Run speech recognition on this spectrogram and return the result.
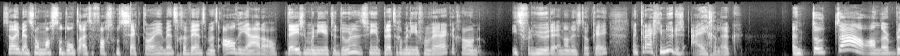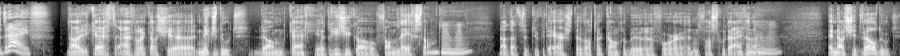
Stel je bent zo'n mastodont uit de vastgoedsector en je bent gewend om het al die jaren op deze manier te doen. En dat vind je een prettige manier van werken. Gewoon iets verhuren en dan is het oké. Dan krijg je nu dus eigenlijk een totaal ander bedrijf. Nou, je krijgt eigenlijk als je niks doet, dan krijg je het risico van leegstand. Mm -hmm. Nou, dat is natuurlijk het ergste wat er kan gebeuren voor een vastgoedeigenaar. Mm -hmm. En als je het wel doet,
